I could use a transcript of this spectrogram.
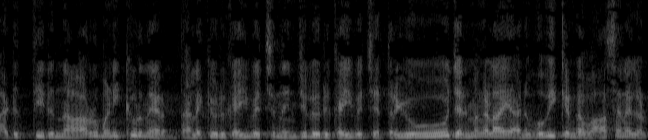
അടുത്തിരുന്ന് ആറു മണിക്കൂർ നേരം തലയ്ക്കൊരു കൈവച്ച് നെഞ്ചിലൊരു കൈവച്ച് എത്രയോ ജന്മങ്ങളായി അനുഭവിക്കേണ്ട വാസനകൾ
